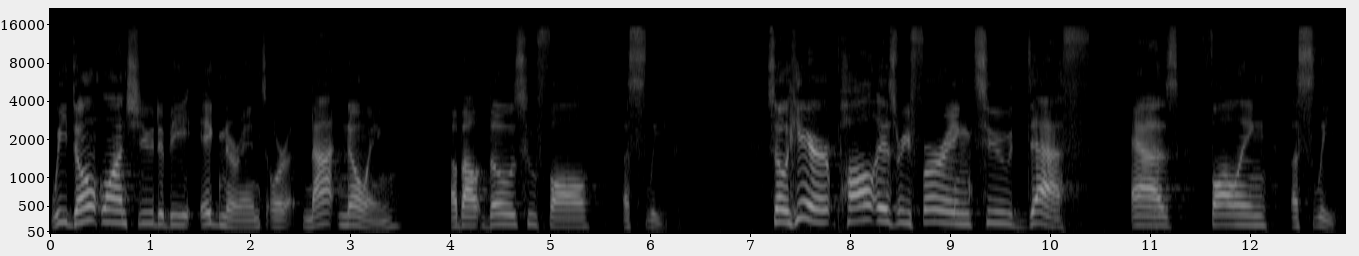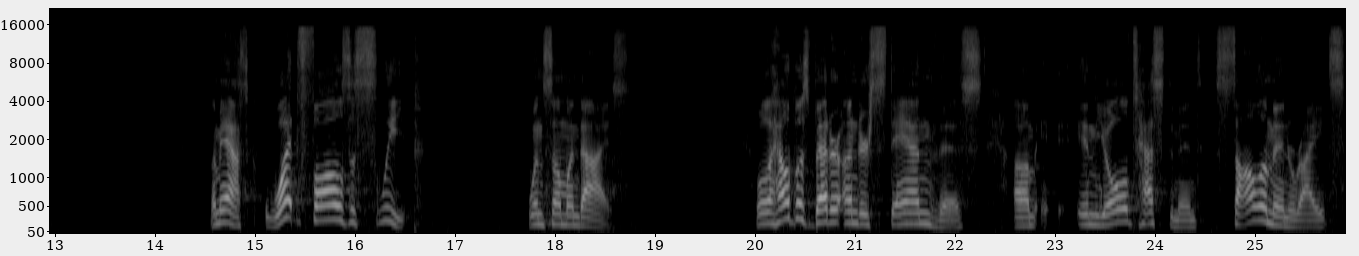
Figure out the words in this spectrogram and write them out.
we don't want you to be ignorant or not knowing about those who fall asleep. So here, Paul is referring to death as falling asleep. Let me ask what falls asleep when someone dies? Well, to help us better understand this, um, in the Old Testament, Solomon writes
